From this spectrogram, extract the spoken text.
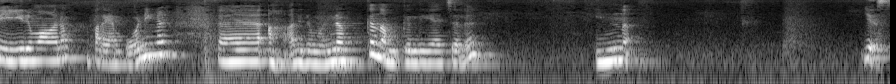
തീരുമാനം പറയാൻ പോകും നിങ്ങൾ അതിനു മുന്നൊക്കെ നമുക്ക് എന്ത് ചെയ്യാ വെച്ചാൽ ഇന്ന് yes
